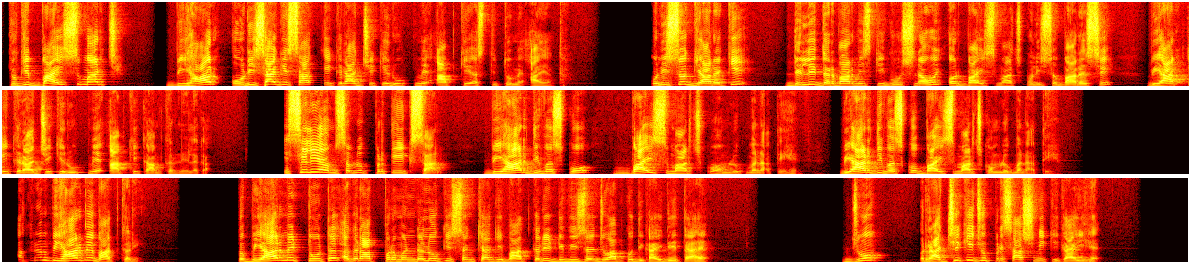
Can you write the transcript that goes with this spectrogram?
क्योंकि 22 मार्च बिहार ओडिशा के साथ एक राज्य के रूप में आपके अस्तित्व में आया था। 1911 के दिल्ली दरबार में इसकी घोषणा हुई और 22 मार्च 1912 से बिहार एक राज्य के रूप में आपके काम करने लगा। इसीलिए हम सब लोग प्रत्येक साल बिहार दिवस को 22 मार्च को हम लोग मनाते हैं। बिहार दिवस को 22 मार्च को हम लोग मनाते हैं। अगर हम बिहार में बात करें तो बिहार में टोटल अगर आप प्रमंडलों की संख्या की बात करें, डिवीज़न जो आपको दिखाई देता है, जो राज्य की जो प्रशासनिक इकाई है,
